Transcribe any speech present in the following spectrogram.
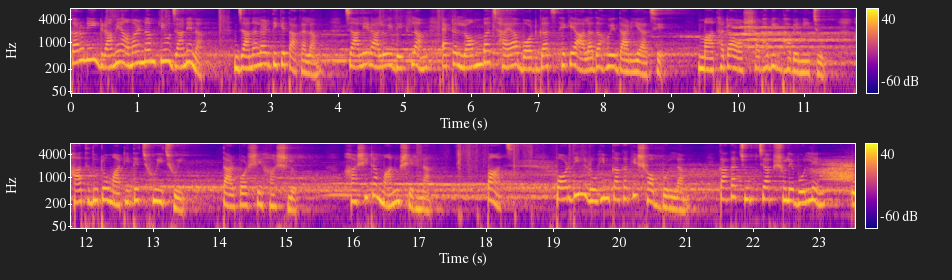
কারণ এই গ্রামে আমার নাম কেউ জানে না। জানালার দিকে তাকালাম, চালের আলোয় দেখলাম একটা লম্বা ছায়া বটগাছ থেকে আলাদা হয়ে দাঁড়িয়ে আছে। মাথাটা অস্বাভাবিকভাবে নিচু, হাত দুটো মাটিতে ছুঁই ছুঁই। তারপর সে হাসল। হাসিটা মানুষের না। পাঁচ, পরদিন রহিম কাকাকে সব বললাম। কাকা চুপচাপ শুলে বললেন, ও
